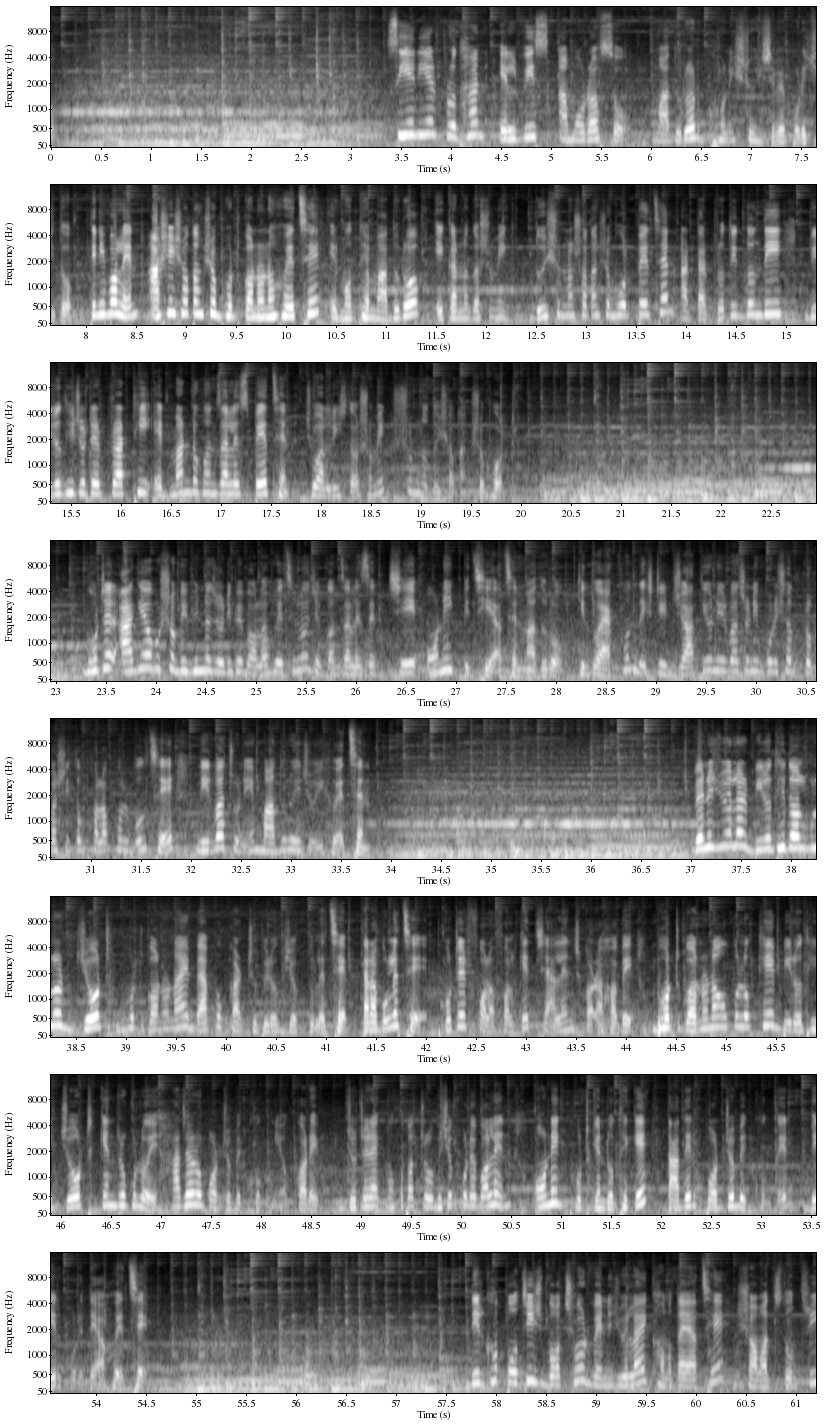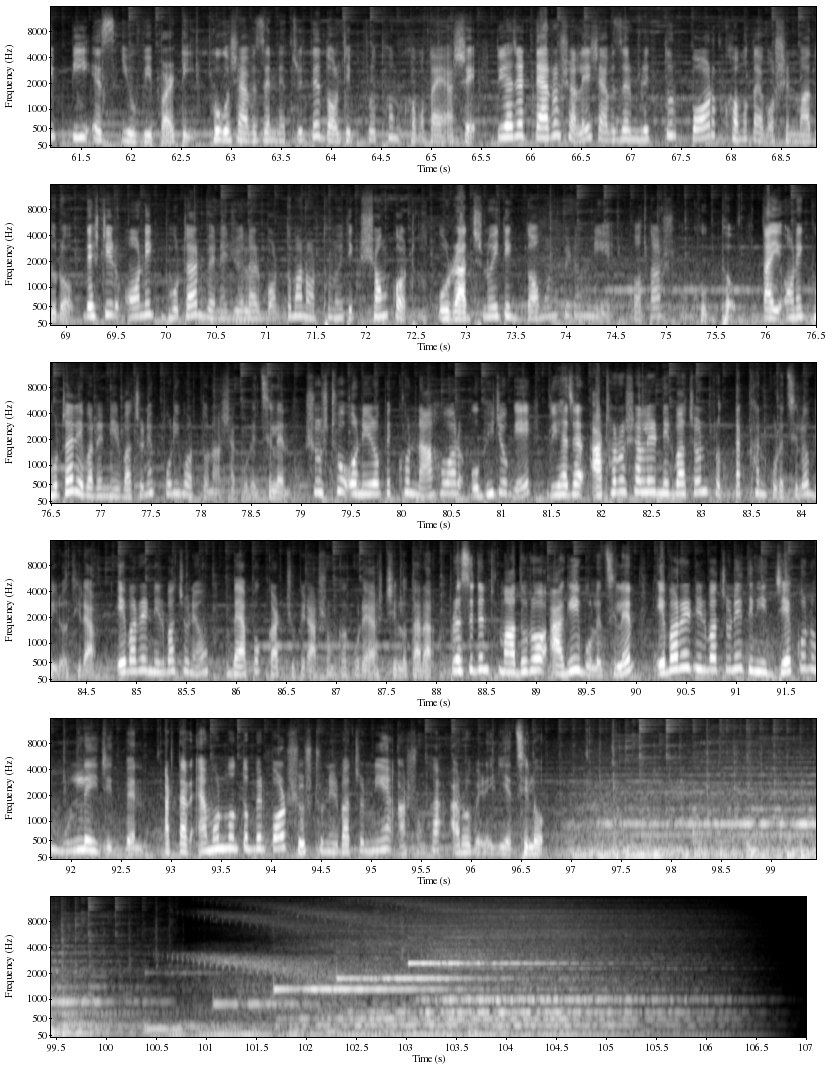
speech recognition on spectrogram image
সিএনই এর প্রধান এলভিস আমোরসো মাদুরোর ঘনিষ্ঠ হিসেবে পরিচিত। তিনি বলেন, আশি শতাংশ ভোট গণনা হয়েছে, এর মধ্যে মাদুরো একান্ন দশমিক দুই শূন্য শতাংশ ভোট পেয়েছেন আর তার প্রতিদ্বন্দ্বী বিরোধী জোটের প্রার্থী এডমান্ডো গঞ্জালেস পেয়েছেন চুয়াল্লিশ দশমিক শূন্য দুই শতাংশ ভোট। ভোটের আগে অবশ্য বিভিন্ন জরিপে বলা হয়েছিল যে গঞ্জালেজের চেয়ে অনেক পিছিয়ে আছেন মাদুরো। কিন্তু এখন দেশটির জাতীয় নির্বাচনী পরিষদ প্রকাশিত ফলাফল বলছে, নির্বাচনে মাদুরোই জয়ী হয়েছেন। ভেনেজুয়েলার বিরোধী দলগুলোর জোট ভোট গণনায় ব্যাপক কারচুপির অভিযোগ তুলেছে। তারা বলেছে, ভোটের ফলাফলকে চ্যালেঞ্জ করা হবে। ভোট গণনা উপলক্ষে বিরোধী জোট কেন্দ্রগুলোয় হাজারো পর্যবেক্ষক নিয়োগ করে। জোটের এক মুখপাত্র অভিযোগ করে বলেন, অনেক ভোট কেন্দ্র থেকে তাদের পর্যবেক্ষকদের বের করে দেওয়া হয়েছে। দীর্ঘ পঁচিশ বছর ভেনেজুয়েলায় ক্ষমতায় আছে সমাজতন্ত্রী পিএসইউভি পার্টি। হুগো শ্যাভেজের নেতৃত্বে দলটি প্রথম ক্ষমতায় আসে। দুই হাজার তেরো সালে শ্যাভেজের মৃত্যুর পর ক্ষমতায় বসেন মাদুরো। দেশটির অনেক ভোটার ভেনেজুয়েলার বর্তমান অর্থনৈতিক সংকট ও রাজনৈতিক দমনপীড়ন নিয়ে হতাশ ও ক্ষুব্ধ। তাই অনেক ভোটার এবারের নির্বাচনে পরিবর্তন আশা করেছিলেন। সুষ্ঠু ও নিরপেক্ষ না হওয়ার অভিযোগে দুই হাজার আঠারো সালের নির্বাচন প্রত্যাখ্যান করেছিল বিরোধীরা। এবারের নির্বাচনেও ব্যাপক কারচুপির আশঙ্কা করে আসছিল। তারা। প্রেসিডেন্ট মাদুরো আগেই বলেছিলেন, এবারের নির্বাচনে তিনি যে কোনো মূল্যেই জিতবেন। আর তার এমন মন্তব্যের পর সুষ্ঠু নির্বাচন নিয়ে আশঙ্কা আরও বেড়ে গিয়েছিল।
